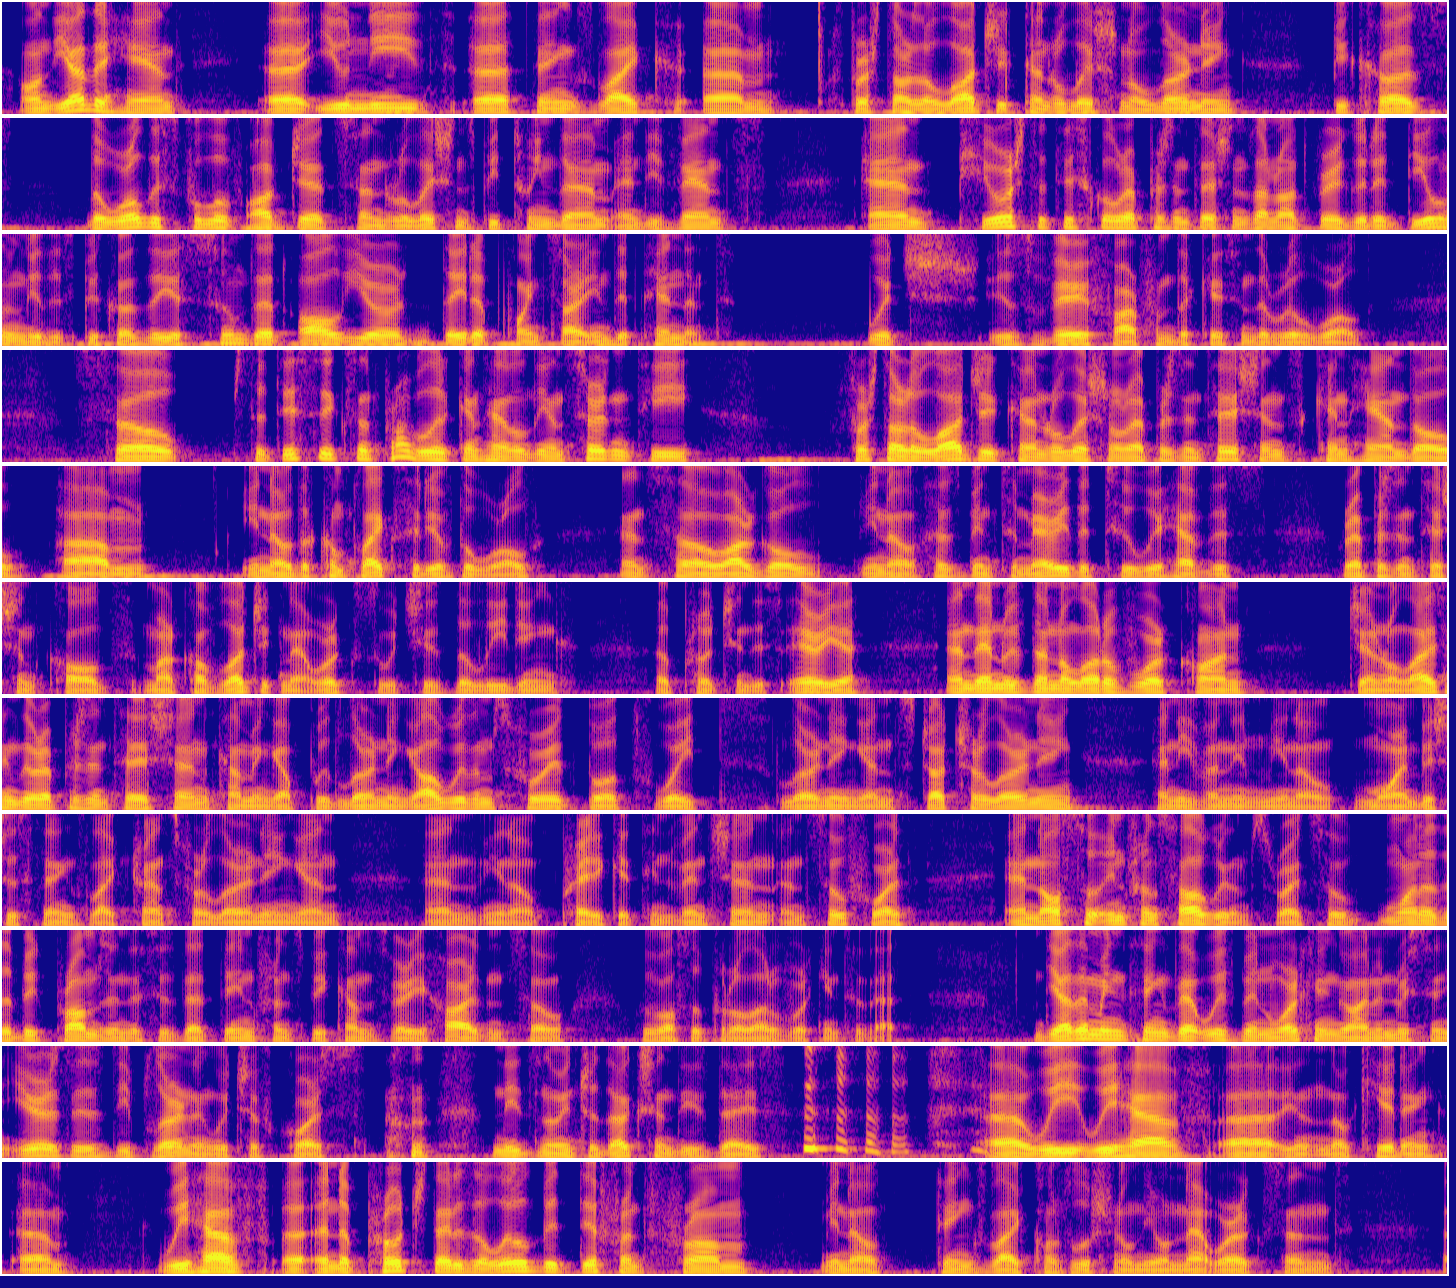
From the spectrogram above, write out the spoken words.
On the other hand, uh, you need uh, things like um, first order logic and relational learning because the world is full of objects and relations between them and events. And pure statistical representations are not very good at dealing with this because they assume that all your data points are independent, which is very far from the case in the real world. So, statistics and probability can handle the uncertainty, first order logic and relational representations can handle um, you know the complexity of the world and so our goal you know has been to marry the two we have this representation called markov logic networks which is the leading approach in this area and then we've done a lot of work on generalizing the representation coming up with learning algorithms for it both weight learning and structure learning and even in, you know more ambitious things like transfer learning and and you know predicate invention and so forth and also inference algorithms, right? So one of the big problems in this is that the inference becomes very hard, and so we've also put a lot of work into that. The other main thing that we've been working on in recent years is deep learning, which of course needs no introduction these days. uh, we we have uh, you know, no kidding. Um, we have uh, an approach that is a little bit different from you know things like convolutional neural networks and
